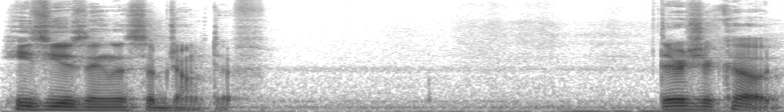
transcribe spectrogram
he's using the subjunctive. There's your code.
